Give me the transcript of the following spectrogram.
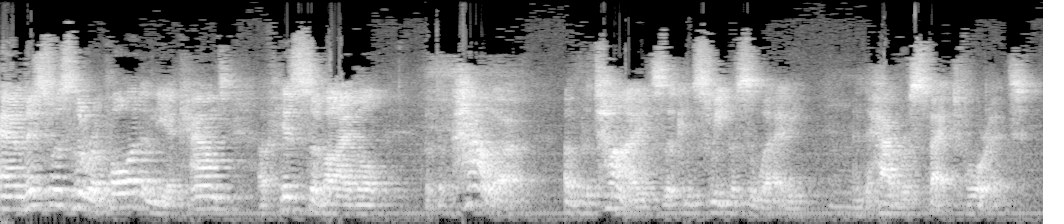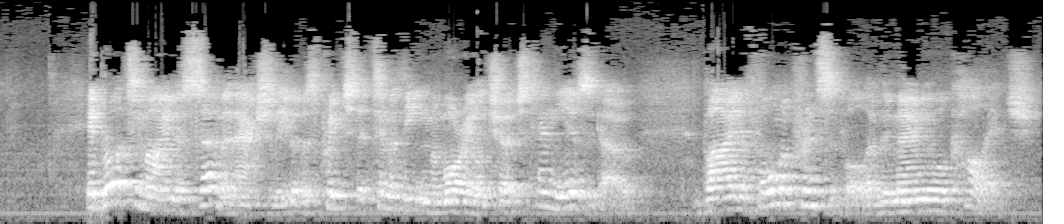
And this was the report and the account of his survival, but the power of the tides that can sweep us away and to have respect for it. It brought to mind a sermon, actually, that was preached at Timothy Memorial Church 10 years ago by the former principal of Emmanuel College.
